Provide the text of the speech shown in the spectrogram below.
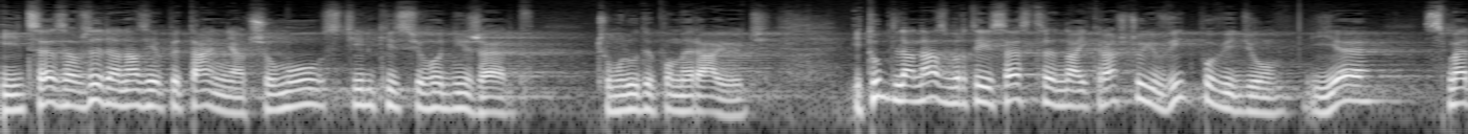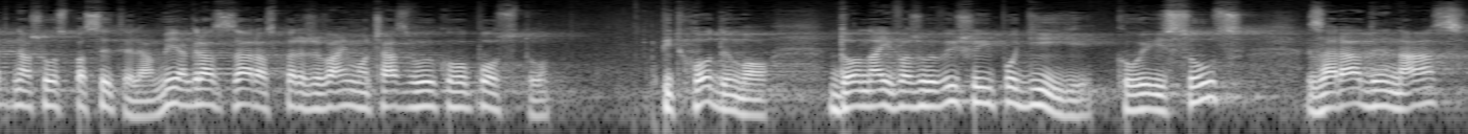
І це завжди для нас є питання, чому стільки сьогодні жертв, чому люди помирають. І тут для нас, брати і сестри, найкращою відповіддю є смерть нашого Спасителя. Ми якраз зараз переживаємо час Великого посту, підходимо до найважливішої події, коли Ісус заради нас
